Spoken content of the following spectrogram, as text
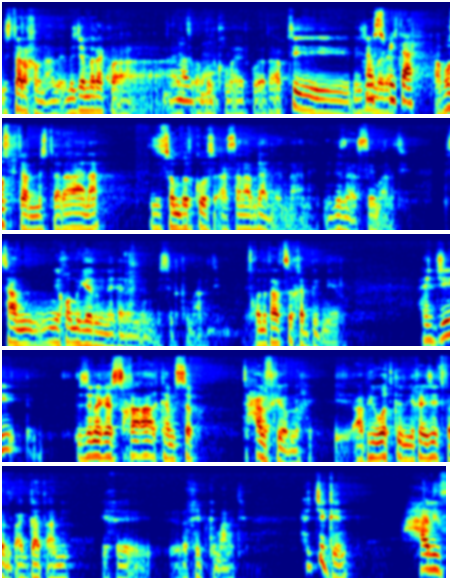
ምስ ተራኸብና ኣብ- መጀመርያ እኳ ኣይተቐበልኩም ኣይርኩ ኣብቲ መጀመርያ ሆስፒታል ኣብ ሆስፒታል ምስ ተረኣና ዝሰንበርኩ ኣሰናብዳ ኣለና ኣነ ንገዛ ርእሰይ ማለት እዩ ሳሚ ከምኡ ገይሩ ይነገረኒ ብስልኪ ማለት እዩ እቲ ኩነታት ከቢድ ነይሩ ሕጂ እዚ ነገርሲ ከዓ ከም ሰብ ትሓልፍዮ ኣለኺ ኣብ ሂወትኪ ሪኢኺዮ ዘይትፈልጥ ኣጋጣሚ ኢኺ ረኺብኪ ማለት እዩ ሕጂ ግን ሓሊፉ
